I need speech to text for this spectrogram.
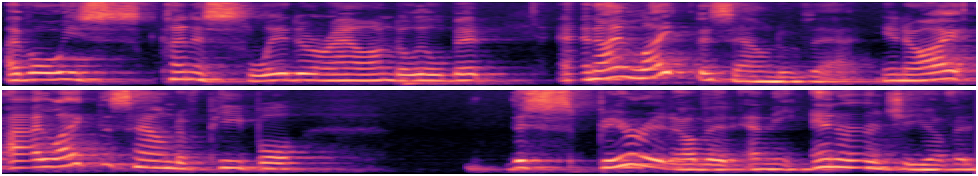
I've always kind of slid around a little bit. And I like the sound of that. You know, I, I like the sound of people, the spirit of it and the energy of it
